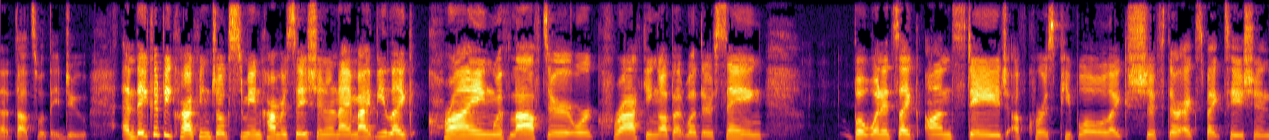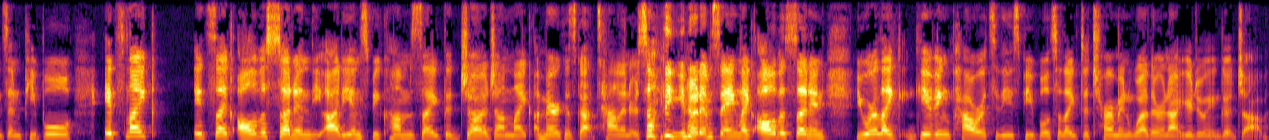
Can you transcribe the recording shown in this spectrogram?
that that's what they do and they could be cracking jokes to me in conversation and i might be like crying with laughter or cracking up at what they're saying but when it's like on stage of course people like shift their expectations and people it's like it's like all of a sudden the audience becomes like the judge on like America's Got Talent or something. You know what I'm saying? Like all of a sudden you are like giving power to these people to like determine whether or not you're doing a good job,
